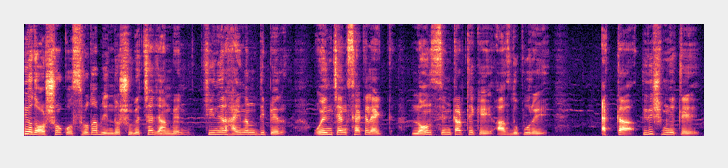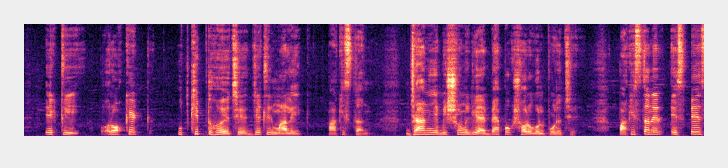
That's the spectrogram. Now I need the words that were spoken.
প্রিয় দর্শক ও শ্রোতাবৃন্দ, শুভেচ্ছা জানবেন। চীনের হাইনান দ্বীপের ওয়েনচ্যাং স্যাটেলাইট লঞ্চ সেন্টার থেকে আজ দুপুরে একটা তিরিশ মিনিটে একটি রকেট উৎক্ষিপ্ত হয়েছে যেটির মালিক পাকিস্তান, যা নিয়ে বিশ্ব মিডিয়ায় ব্যাপক সরগোল পড়েছে। পাকিস্তানের space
